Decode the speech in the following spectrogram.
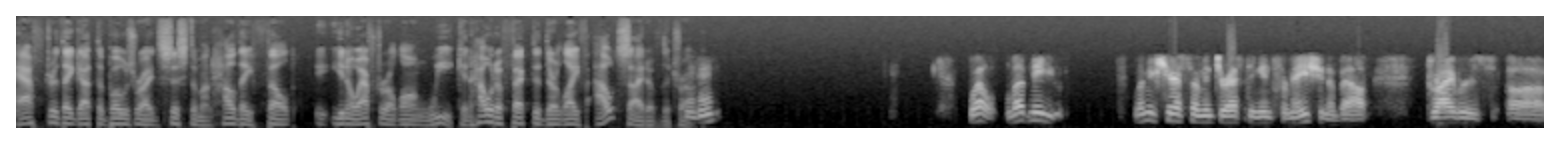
after they got the Bose Ride system on how they felt you know, after a long week and how it affected their life outside of the truck. Mm-hmm. Well, let me let me share some interesting information about drivers' uh,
